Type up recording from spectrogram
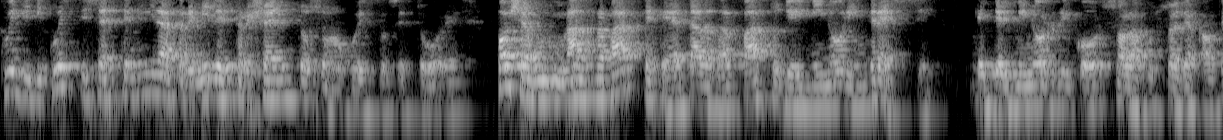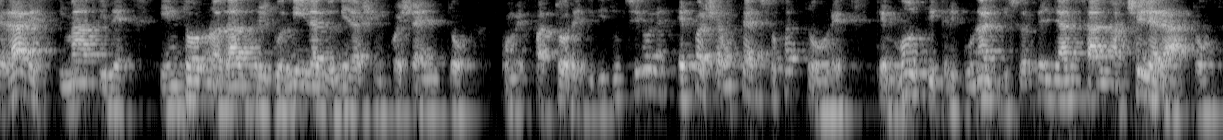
Quindi di questi 7.000, 3.300 sono questo settore. Poi c'è un'altra parte che è data dal fatto dei minori ingressi, e del minor ricorso alla custodia cautelare, stimabile intorno ad altri 2.000-2.500 come fattore di riduzione e poi c'è un terzo fattore che molti tribunali di sorveglianza hanno accelerato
